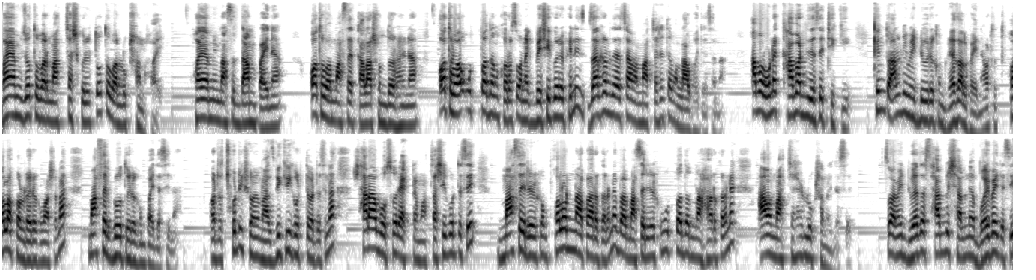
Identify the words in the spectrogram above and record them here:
ভাই, আমি যতবার মাছ চাষ করি, ততবার লোকসান হয়। হয় আমি মাছের দাম পাই না, অথবা মাছের কালার সুন্দর হয় না, অথবা উৎপাদন খরচ অনেক বেশি করে ফেলি, যার কারণে দেখা আমার মাছ চাষে তেমন লাভ হইতেছে না। আবার অনেক খাবার দিতেছে ঠিকই, কিন্তু আলটিমেটলি ওইরকম রেজাল্ট পাই না, অর্থাৎ ফলাফলটা এরকম আসে না, মাছের গ্রোথ এরকম পাইতেছি না। অর্থাৎ সঠিক সময় মাছ বিক্রি করতে পারতেছি না, সারা বছর একটা মাছ চাষই করতেছি, মাছের এরকম ফলন না পাওয়ার কারণে বা মাছের এরকম উৎপাদন না হওয়ার কারণে আমার মাছ চাষের লোকসান হইতেছে। তো আমি দু হাজার ছাব্বিশ সাল নিয়ে ভয় পাইতেছি।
